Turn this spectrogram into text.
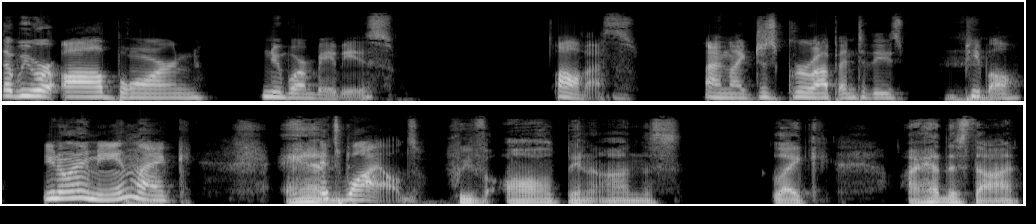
that we were all born newborn babies all of us and like just grew up into these Mhm. people you know what i mean like And it's wild we've all been on this like I had this thought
